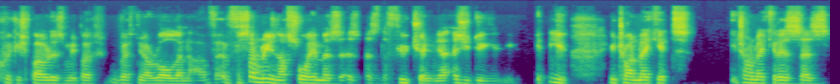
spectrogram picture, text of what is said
quickish bowlers, and we both both knew our role. And uh, for, some reason, I saw him as as, as the future, and as you do, you, you you try and make it, you try and make it as as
